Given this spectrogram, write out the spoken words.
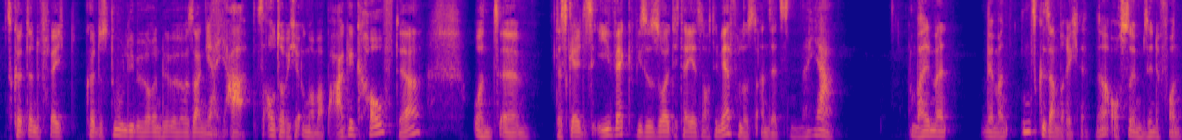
Jetzt könnte vielleicht könntest du, liebe Hörerinnen und Hörer, sagen, ja, ja, das Auto habe ich irgendwann mal bar gekauft, ja, und äh, das Geld ist eh weg. Wieso sollte ich da jetzt noch den Wertverlust ansetzen? Naja, weil man, wenn man insgesamt rechnet, ne, auch so im Sinne von,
